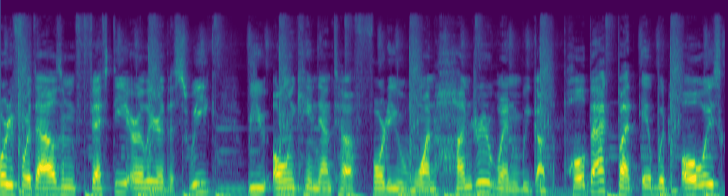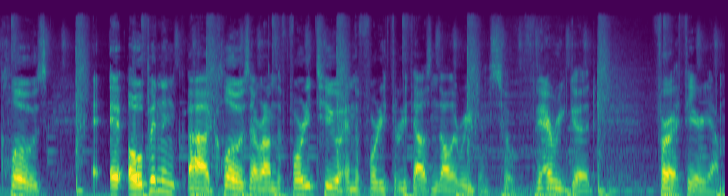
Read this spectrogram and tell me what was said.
44,050 earlier this week. We only came down to 4,100 when we got the pullback, but it would always close. It opened and uh, close around the 42 and the $43,000 region. So very good for Ethereum.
